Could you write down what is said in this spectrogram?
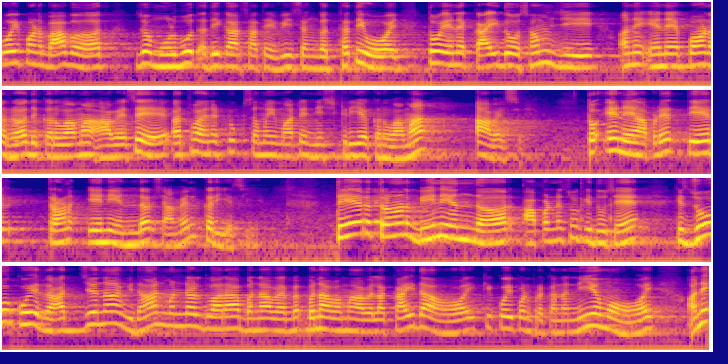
કોઈ પણ બાબત જો મૂળભૂત અધિકાર સાથે વિસંગત થતી હોય, તો એને કાયદો સમજી અને એને પણ રદ કરવામાં આવે છે અથવા એને ટૂંક સમય માટે નિષ્ક્રિય કરવામાં આવે છે. તો એને આપણે તેર ત્રણ એની અંદર સામેલ કરીએ છીએ. તેર ત્રણ બીની અંદર આપણને શું કીધું છે? કે જો કોઈ રાજ્યના વિધાનમંડળ દ્વારા બનાવ્યા બનાવવામાં આવેલા કાયદા હોય કે કોઈ પણ પ્રકારના નિયમો હોય અને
